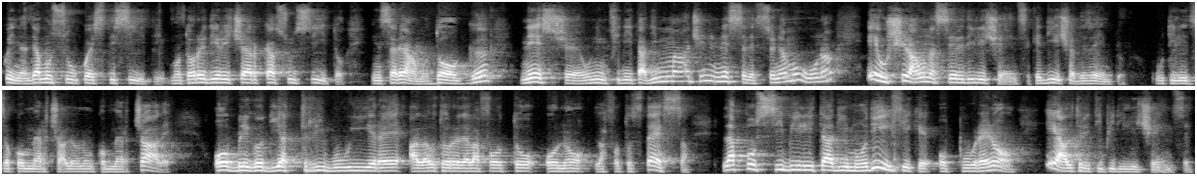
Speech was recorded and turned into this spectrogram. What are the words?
quindi andiamo su questi siti, motore di ricerca sul sito, inseriamo dog, ne esce un'infinità di immagini, ne selezioniamo una e uscirà una serie di licenze che dice, ad esempio, utilizzo commerciale o non commerciale, obbligo di attribuire all'autore della foto o no la foto stessa, la possibilità di modifiche oppure no e altri tipi di licenze.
